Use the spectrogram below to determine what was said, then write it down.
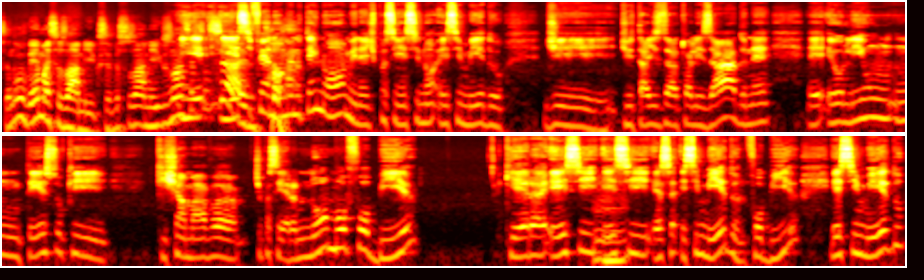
você não vê mais seus amigos, você vê seus amigos nas e, redes sociais. E esse então. fenômeno tem nome, né? Tipo assim, esse, esse medo de de estar tá desatualizado, né? É, eu li um, um texto que, que chamava, tipo assim, era nomofobia, que era esse uhum. esse essa, esse medo, fobia, esse medo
